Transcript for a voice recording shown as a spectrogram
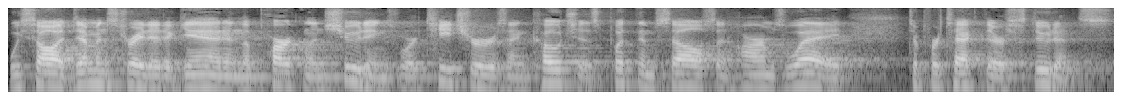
We saw it demonstrated again in the Parkland shootings, where teachers and coaches put themselves in harm's way to protect their students.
